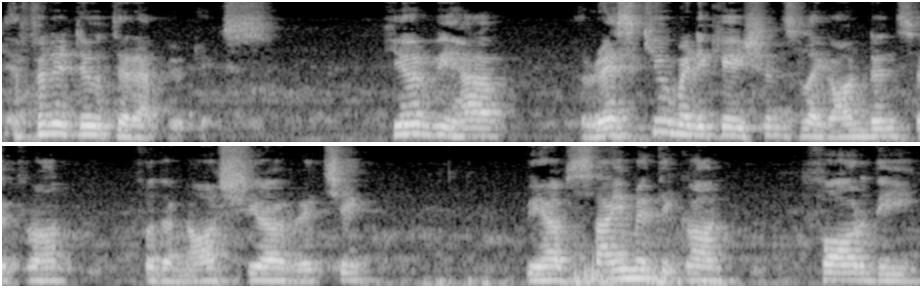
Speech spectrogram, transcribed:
definitive therapeutics. Here we have rescue medications like ondansetron for the nausea, retching. We have simethicone for the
